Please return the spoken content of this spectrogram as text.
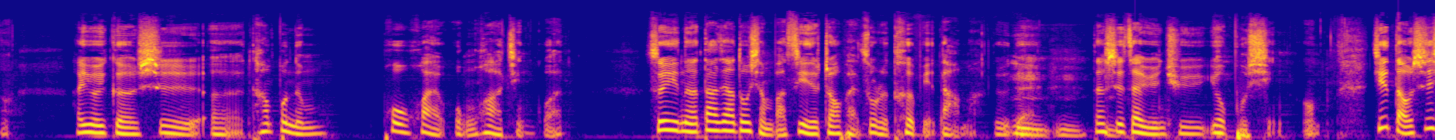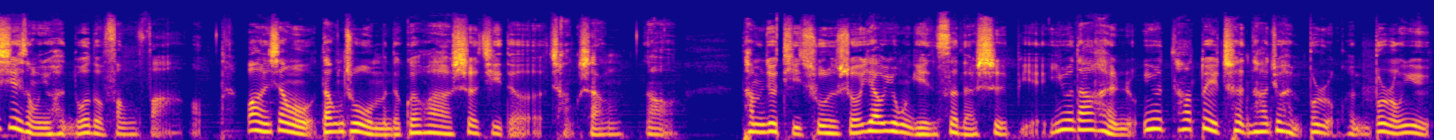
啊，还有一个是呃，它不能破坏文化景观，所以呢，大家都想把自己的招牌做的特别大嘛，对不对？嗯嗯，但是在园区又不行哦。其实导师系统有很多的方法哦，包含像我当初我们的规划设计的厂商啊、哦，他们就提出了说要用颜色来识别，因为它很因为它对称，它就很不容很不容易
